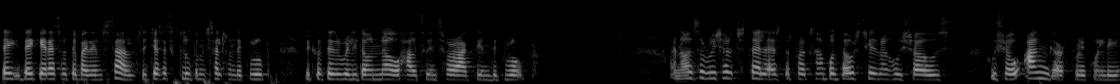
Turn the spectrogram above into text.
they, they get isolated by themselves, they just exclude themselves from the group because they really don't know how to interact in the group. And also research tells us that, for example, those children who, shows, who show anger frequently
